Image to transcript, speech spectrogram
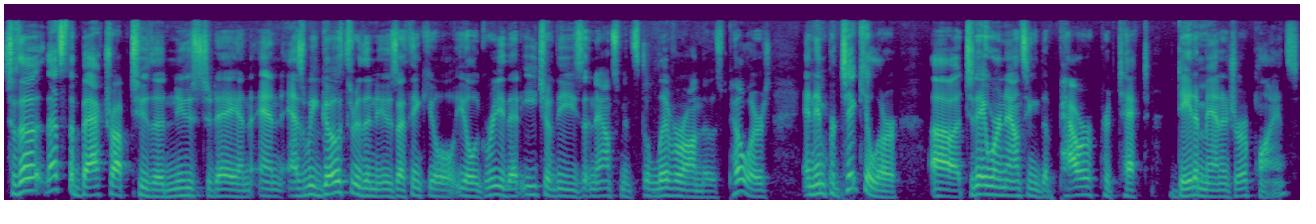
So the, that's the backdrop to the news today. And, and as we go through the news, I think you'll, you'll agree that each of these announcements deliver on those pillars. And in particular, uh, today we're announcing the Power Protect Data Manager appliance.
